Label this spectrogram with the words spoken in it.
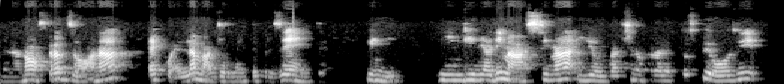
nella nostra zona è quella maggiormente presente. Quindi in linea di massima io il vaccino per la leptospirosi, eh,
